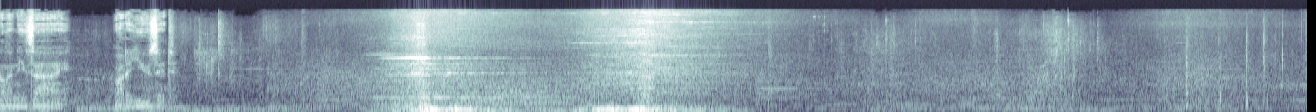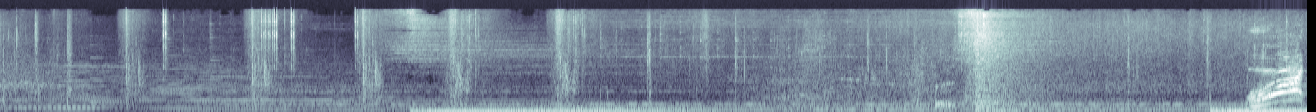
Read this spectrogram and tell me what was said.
Nehaleni's eye. Ought to use it. What?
